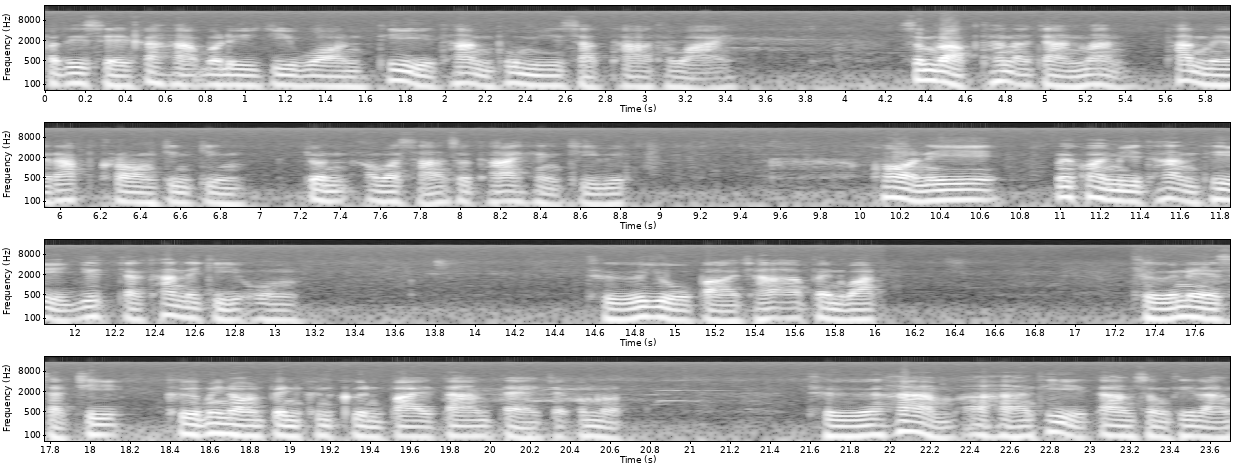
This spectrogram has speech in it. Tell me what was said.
ปฏิเสธขหบดีจีวรที่ท่านผู้มีศรัทธาถวายสำหรับท่านอาจารย์มั่น ท่านไม่รับครองจริง ๆ จนอวสานสุดท้ายแห่งชีวิต ข้อนี้ไม่ค่อยมีท่านที่ยึดจากท่านในกี่องค์ ถืออยู่ป่าช้าเป็นวัด ถือเนสัชชิคือไม่นอนเป็นคืนๆไปตามแต่จะกำหนด ถือห้ามอาหารที่ตามส่งทีหลัง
